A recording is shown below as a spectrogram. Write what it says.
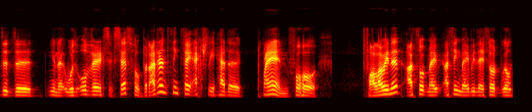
the the you know it was all very successful, but I don't think they actually had a plan for following it. I thought maybe I think maybe they thought we'll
